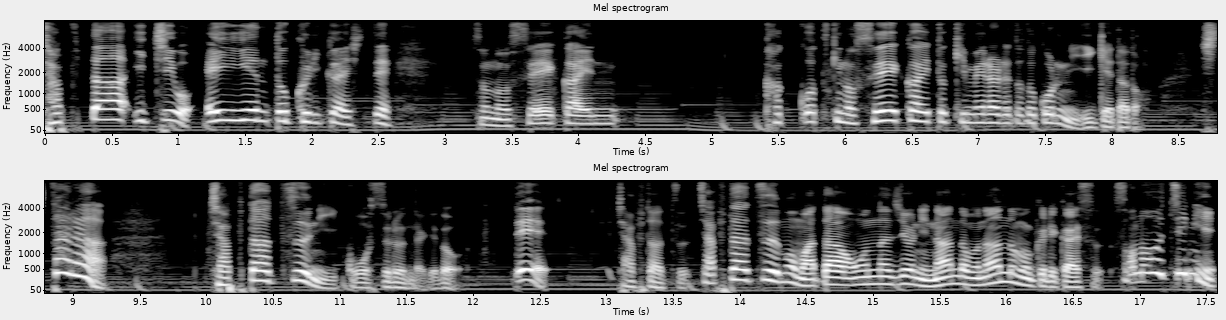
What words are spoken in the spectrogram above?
チャプター1を永遠と繰り返してその正解カッコ付きの正解と決められたところに行けたとしたらチャプター2に移行するんだけど、で、チャプター2。チャプター2もまた同じように何度も何度も繰り返す。そのうちに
